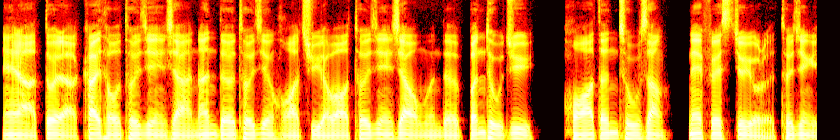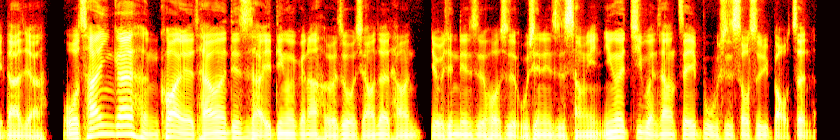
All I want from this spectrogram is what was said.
哎呀，对了，开头推荐一下，难得推荐华剧好不好？推荐一下我们的本土剧《华灯初上》。Netflix 就有了，推荐给大家。我猜应该很快的，台湾的电视台一定会跟他合作，想要在台湾有线电视或是无线电视上映，因为基本上这一部是收视率保证的。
